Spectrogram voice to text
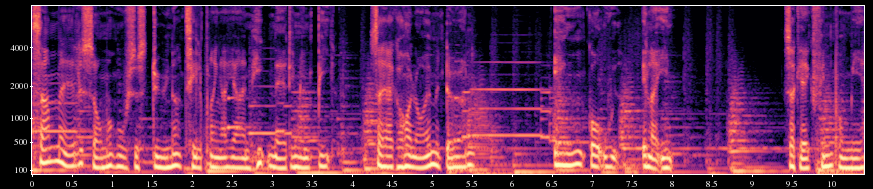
Sammen med alle sommerhusets dyner tilbringer jeg en hel nat i min bil, så jeg kan holde øje med dørene. Ingen går ud eller ind. Så kan jeg ikke finde på mere.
